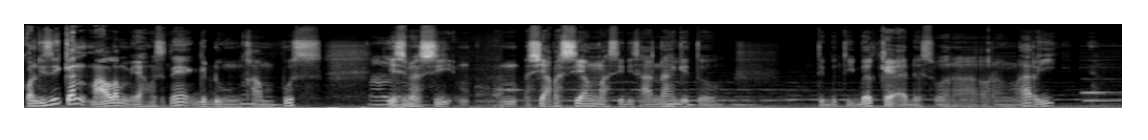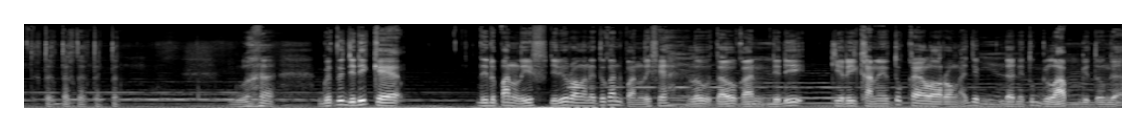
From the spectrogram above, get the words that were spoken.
kondisi kan malam ya maksudnya gedung kampus. Malam. ya masih siapa sih yang masih di sana gitu. Tiba-tiba kayak ada suara orang lari. Tek tek tek tek tek gua gue tuh jadi kayak di depan lift. Jadi ruangan itu kan depan lift ya lo tahu kan. Jadi kiri kanan itu kayak lorong aja dan itu gelap gitu nggak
